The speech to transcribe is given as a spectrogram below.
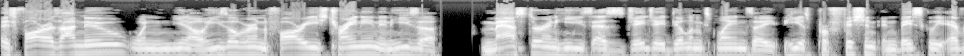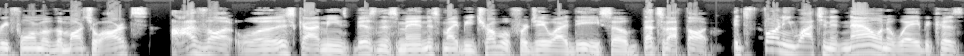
as far as I knew, when, you know, he's over in the Far East training and he's a master and he's, as JJ Dillon explains, a, he is proficient in basically every form of the martial arts. I thought, well, this guy means business, man. This might be trouble for JYD. So that's what I thought. It's funny watching it now in a way because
